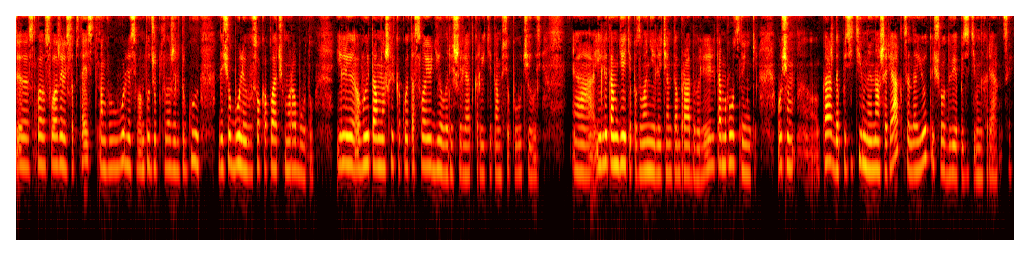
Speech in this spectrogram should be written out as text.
э, сложились обстоятельства, там вы уволились, вам тут же предложили другую, да еще более высокооплачиваемую работу. Или вы там нашли какое-то свое дело, решили открыть, и там все получилось. А, или там дети позвонили, чем-то обрадовали, или там родственники. В общем, э, каждая позитивная наша реакция дает еще две позитивных реакции.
